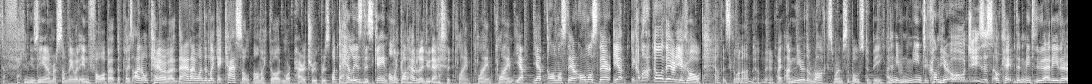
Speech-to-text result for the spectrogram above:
just a fucking museum or something with info about the place. I don't care about that. I wanted like a castle. Oh my god, more paratroopers. What the hell is this game? Oh my god, how did I do that? climb, climb, climb. Yep, yep, almost there, almost there. Yep, come on. Oh, there you go. What the hell is going on down there? Right, I'm near the rocks where I'm supposed to be. I didn't even mean to come here. Oh, Jesus. Okay, didn't mean to do that either.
